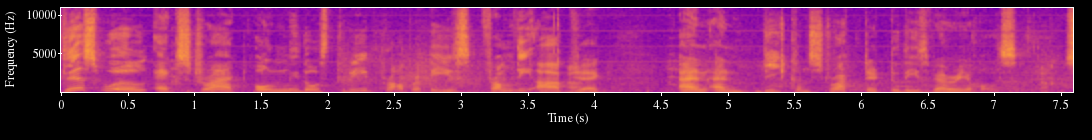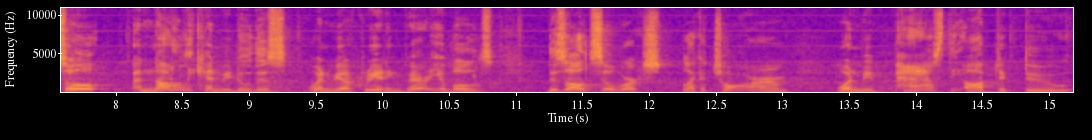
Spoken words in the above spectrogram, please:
This will extract only those three properties from the ah. object and, and deconstruct it to these variables. Ah. So and not only can we do this when we are creating variables, this also works like a charm when we pass the object to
